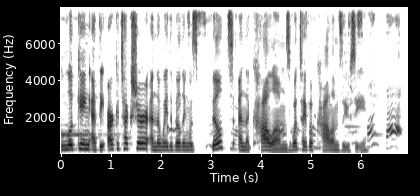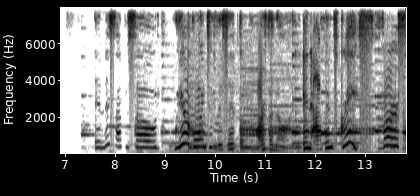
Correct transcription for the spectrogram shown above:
looking at the architecture and the way the building was built and the columns. What type of columns do you see? In this episode, we are going to visit the Parthenon in Athens, Greece. First,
